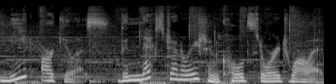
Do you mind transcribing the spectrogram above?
Meet Arculus, the next generation cold storage wallet.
